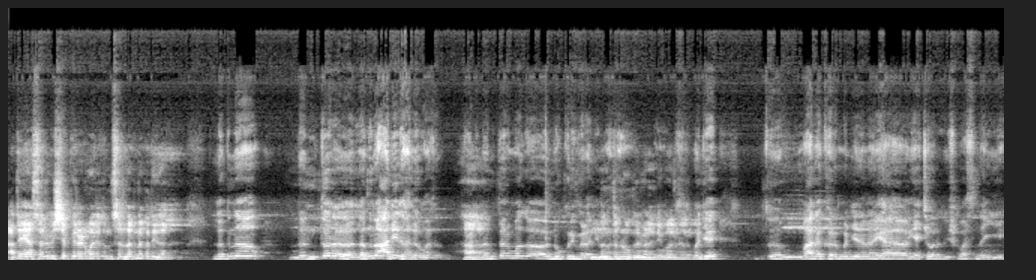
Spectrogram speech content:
आता या सर्व्हिसच्या पिरियडमध्ये तुमचं लग्न कधी झालं? लग्न नंतर लग्न आधी झालं माझं. नंतर मग नोकरी मिळाली नंतर. नोकरी मिळाली. म्हणजे माझा खरं म्हणजे ह्या याच्यावर विश्वास नाहीये.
